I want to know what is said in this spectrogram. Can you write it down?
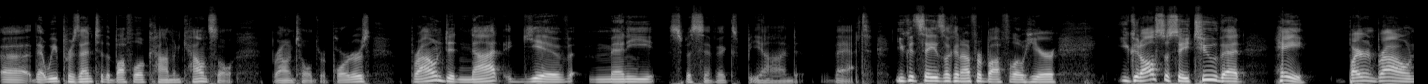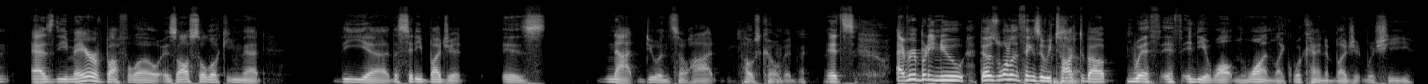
uh, that we present to the Buffalo Common Council." Brown told reporters. Brown did not give many specifics beyond that. You could say he's looking out for Buffalo here. You could also say too that hey, Byron Brown as the mayor of Buffalo is also looking that the uh, the city budget is not doing so hot post COVID. it's everybody knew that was one of the things that we talked about with if India Walton won, like what kind of budget would she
